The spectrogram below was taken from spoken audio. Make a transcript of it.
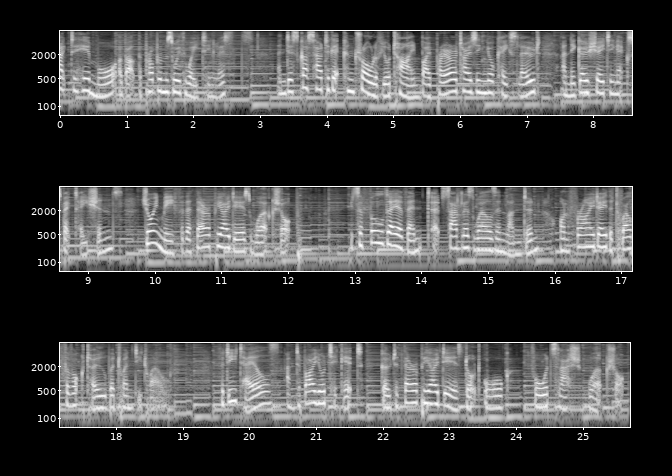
Like to hear more about the problems with waiting lists and discuss how to get control of your time by prioritising your caseload and negotiating expectations, join me for the Therapy Ideas Workshop. It's a full day event at Sadler's Wells in London on Friday, the 12th of October 2012. For details and to buy your ticket, go to therapyideas.org forward slash workshop.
